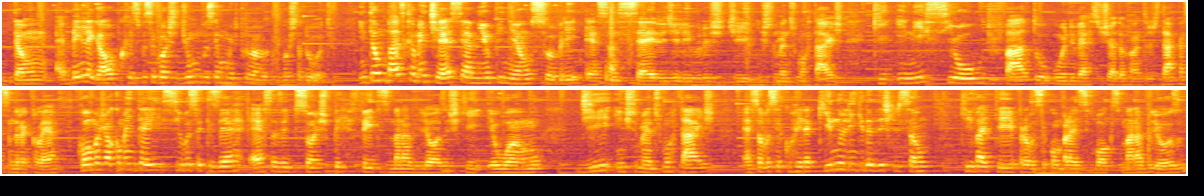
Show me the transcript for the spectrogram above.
Então é bem legal, porque se você gosta de um, você é muito provável que gosta do outro. Então basicamente essa é a minha opinião sobre essa série de livros de Instrumentos Mortais que iniciou de fato o universo de Shadowhunters da Cassandra Clare. Como eu já comentei, se você quiser essas edições perfeitas e maravilhosas que eu amo de Instrumentos Mortais, é só você correr aqui no link da descrição que vai ter pra você comprar esse box maravilhoso.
